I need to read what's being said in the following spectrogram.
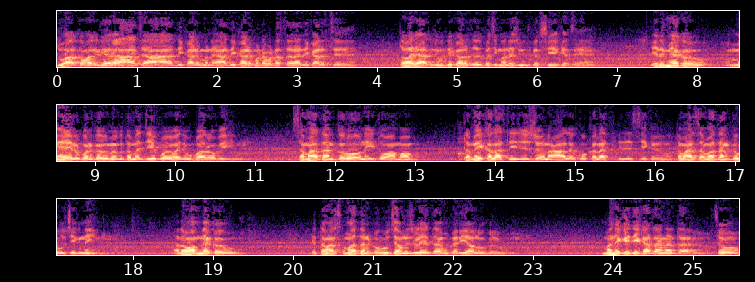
જો આ તમારે ઘરે આ છે, આ દેખાડે મને. આ દેખાડે મોટા મોટા સરા દેખાડે છે. તમારે હાથનું દેખાડે છે, પછી મને શું કરશે કે છે? એટલે મેં કહ્યું, મેં એ લોકોને કહ્યું, મેં તમે જે કોઈ હોય તો ઊભા રહો ભાઈ. સમાધાન કરો નહીં તો આમાં તમે ખલાસ થઈ જશો ને આ લોકો ખલાસ થઈ જશે કહ્યું. તમારે સમાધાન કરવું છે કે નહીં? અને અમને કહ્યું કે તમારે સમાધાન કરવું છે અમને જોડે તો હું કરી આલું કહ્યું. મને કઈ દેખાતા નતા શું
